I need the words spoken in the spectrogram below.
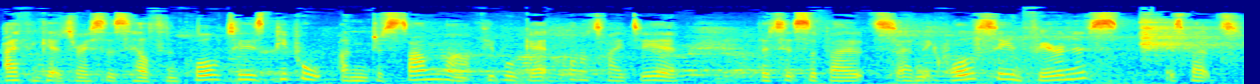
I think it addresses health inequalities. People understand that. People get that idea that it's about um, equality and fairness. It's about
